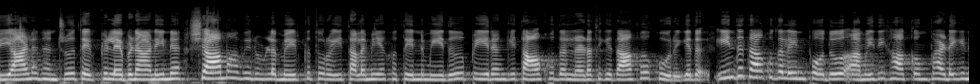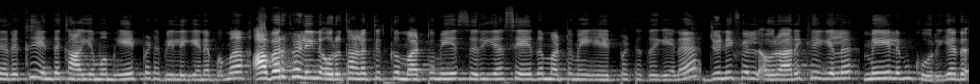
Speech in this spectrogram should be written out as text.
வியாழனன்று தெற்கு லெபனானின் ஷாமாவில் உள்ள மேற்கு துறை தலைமையகத்தின் மீது பீரங்கி தாக்குதல் நடத்தியதாக கூறியது. இந்த தாக்குதலின் போது அமைதி காக்கும் படையினருக்கு எந்த காயமும் ஏற்படவில்லை எனவும் அவர்களின் ஒரு தளத்திற்கு மட்டுமே சிறிய சேதம் மட்டுமே ஏற்பட்டது என ஜுனிஃபில் ஒரு அறிக்கையில் மேலும் கூறியது.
